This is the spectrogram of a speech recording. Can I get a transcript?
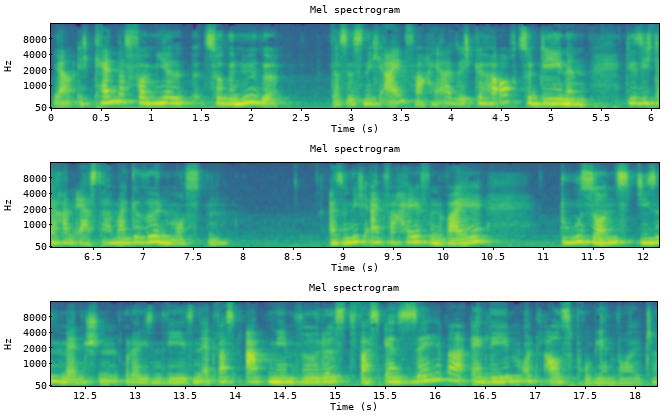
Ja, ich kenne das von mir zur Genüge. Das ist nicht einfach. Ja? Also ich gehöre auch zu denen, die sich daran erst einmal gewöhnen mussten. Also nicht einfach helfen, weil du sonst diesem Menschen oder diesem Wesen etwas abnehmen würdest, was er selber erleben und ausprobieren wollte.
